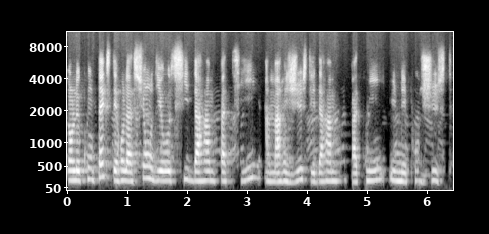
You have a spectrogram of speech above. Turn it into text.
Dans le contexte des relations, on dit aussi Dharampati, un mari juste, et Dharampatni, une épouse juste.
